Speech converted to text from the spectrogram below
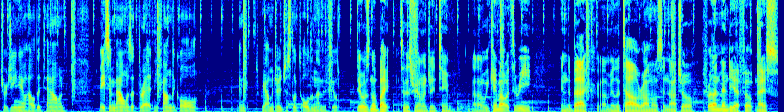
Jorginho held it down. Mason Mount was a threat, and he found the goal. And Real Madrid just looked old in that midfield. There was no bite to this Real Madrid team. Uh, we came out with three in the back: uh, Militao, Ramos, and Nacho. Ferland Mendy, I felt nice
